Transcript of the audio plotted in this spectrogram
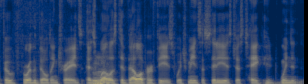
for, for the building trades, as Mm. well as developer fees, which means the city is just take when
